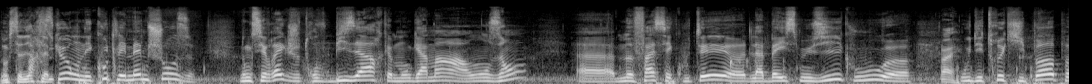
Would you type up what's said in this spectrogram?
Donc, Parce la- qu'on écoute les mêmes choses. Donc c'est vrai que je trouve bizarre que mon gamin à 11 ans euh, me fasse écouter euh, de la bass music ou, euh, Ouais. ou des trucs hip-hop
